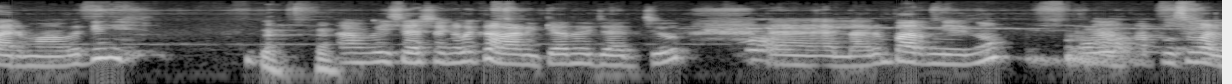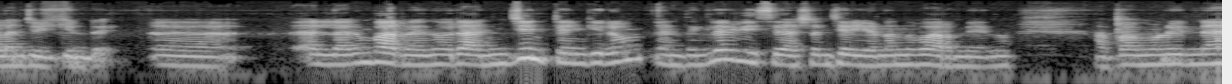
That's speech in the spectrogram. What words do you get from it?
പരമാവധി വിശേഷങ്ങൾ കാണിക്കാന്ന് വിചാരിച്ചു. ഏഹ് എല്ലാരും പറഞ്ഞിരുന്നു. അപ്പൂസ് വെള്ളം ചോദിക്കുന്നുണ്ട് എല്ലാവരും പറഞ്ഞിരുന്നു ഒരു അഞ്ച് മിനിറ്റെങ്കിലും എന്തെങ്കിലും ഒരു വിശേഷം ചെയ്യണം എന്ന് പറഞ്ഞിരുന്നു. അപ്പൊ നമ്മൾ പിന്നെ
